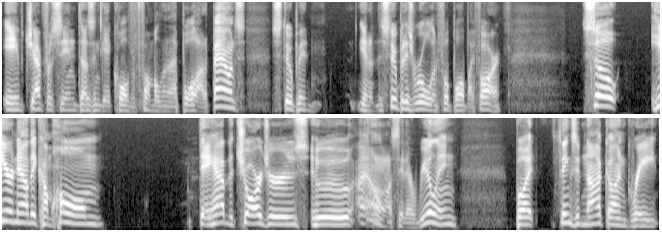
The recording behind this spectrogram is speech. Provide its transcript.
if Jefferson doesn't get called for fumbling that ball out of bounds. Stupid, you know, the stupidest rule in football by far. So here now they come home. They have the Chargers, who I don't want to say they're reeling, but things have not gone great.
